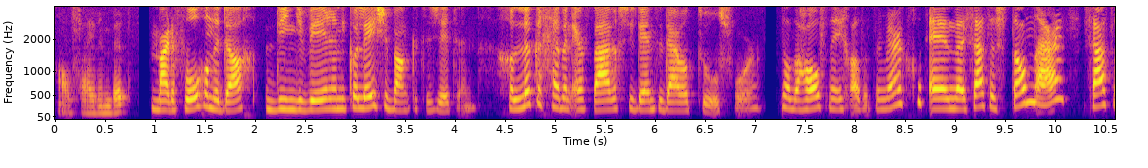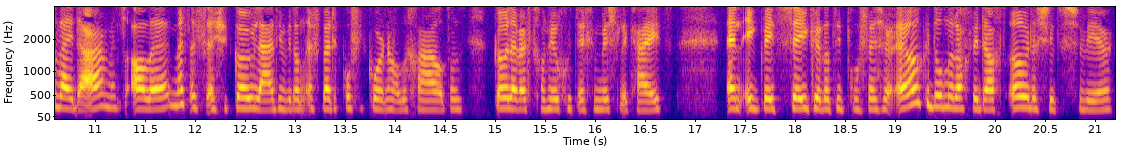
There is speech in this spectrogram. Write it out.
half vijf in bed. Maar de volgende dag dien je weer in die collegebanken te zitten. Gelukkig hebben ervaren studenten daar wat tools voor. We hadden half negen altijd een werkgroep. En wij zaten standaard, zaten wij daar met z'n allen, met een flesje cola die we dan even bij de koffiecorner hadden gehaald. Want cola werkt gewoon heel goed tegen misselijkheid. En ik weet zeker dat die professor elke donderdag weer dacht, oh, daar zitten ze weer.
